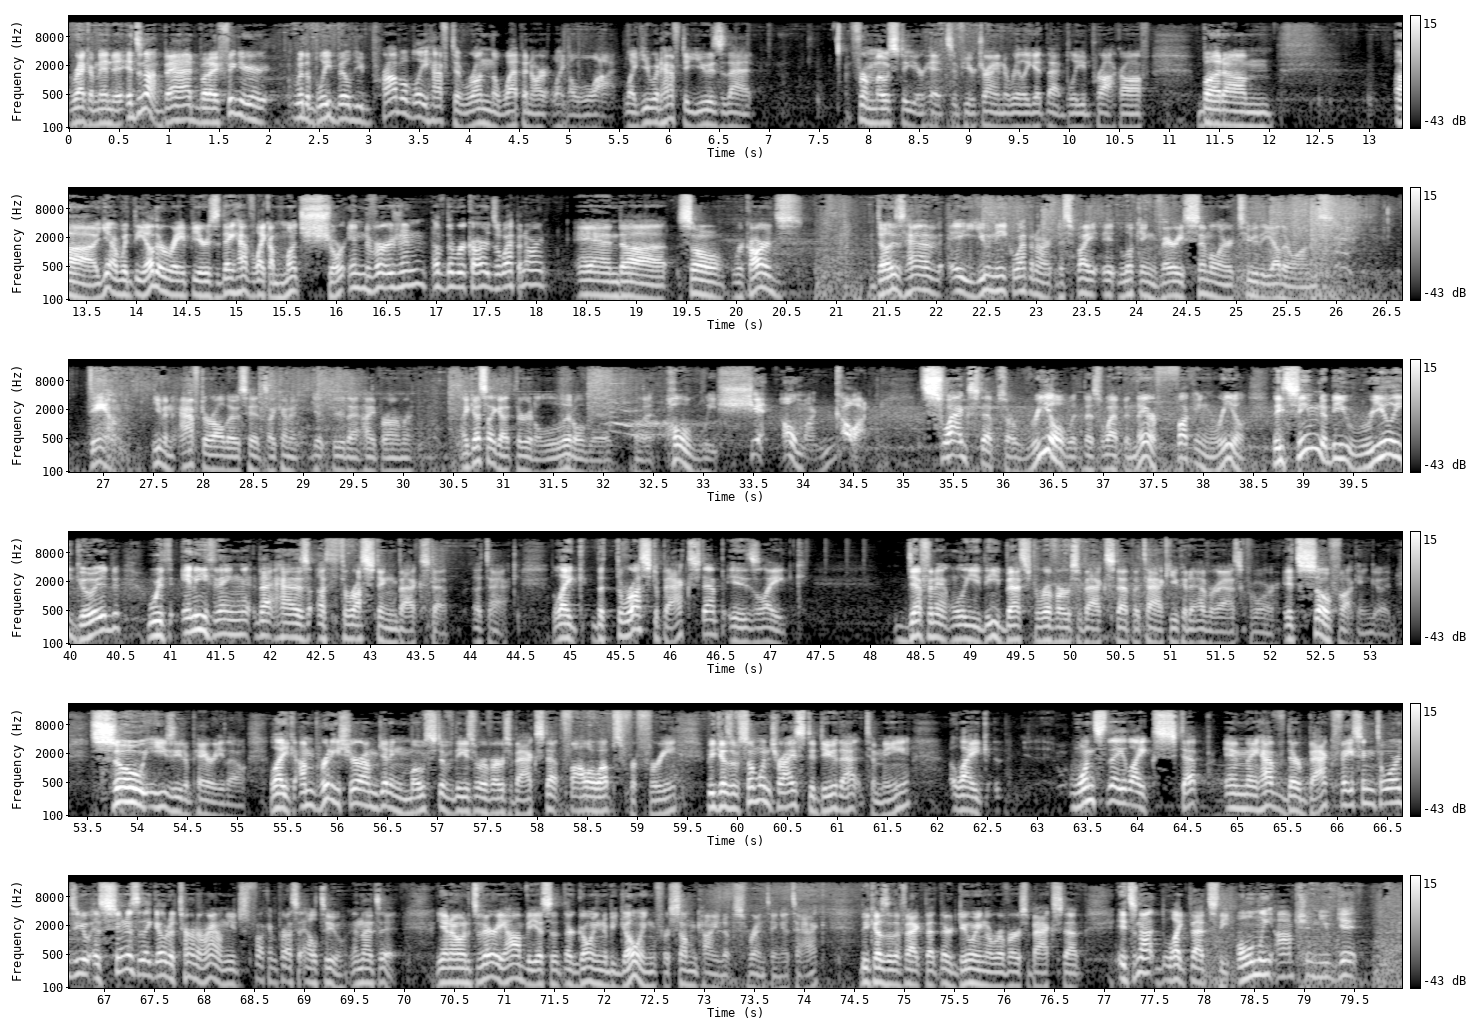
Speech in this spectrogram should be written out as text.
recommend it. It's not bad, but I figure with a bleed build you'd probably have to run the weapon art like a lot. Like you would have to use that for most of your hits if you're trying to really get that bleed proc off. But um uh, yeah, with the other rapiers, they have like a much shortened version of the Ricard's weapon art, and uh, so Ricard's does have a unique weapon art, despite it looking very similar to the other ones. Damn! Even after all those hits, I couldn't get through that hyper armor. I guess I got through it a little bit, but holy shit! Oh my god! Swag steps are real with this weapon. They are fucking real. They seem to be really good with anything that has a thrusting backstep attack. Like, the thrust backstep is like definitely the best reverse backstep attack you could ever ask for. It's so fucking good. So easy to parry though. Like I'm pretty sure I'm getting most of these reverse backstep follow-ups for free because if someone tries to do that to me, like once they like step and they have their back facing towards you, as soon as they go to turn around, you just fucking press L2 and that's it. You know, it's very obvious that they're going to be going for some kind of sprinting attack because of the fact that they're doing a reverse backstep. It's not like that's the only option you get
